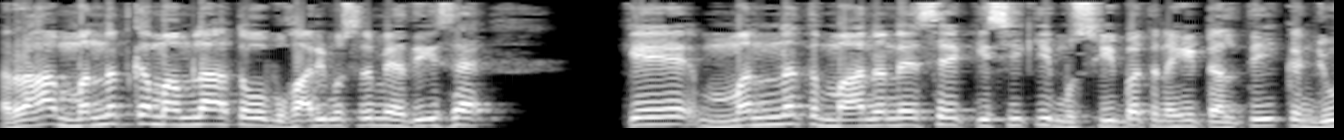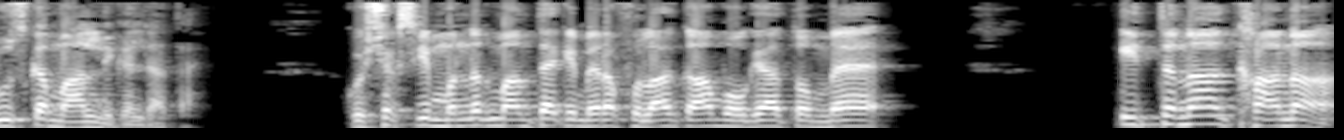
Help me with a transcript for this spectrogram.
رہا منت کا معاملہ تو وہ بخاری مسلم میں حدیث ہے کہ منت ماننے سے کسی کی مصیبت نہیں ٹلتی، کنجوس کا مال نکل جاتا ہے۔ کوئی شخص یہ منت مانتا ہے کہ میرا فلاں کام ہو گیا تو میں اتنا کھانا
